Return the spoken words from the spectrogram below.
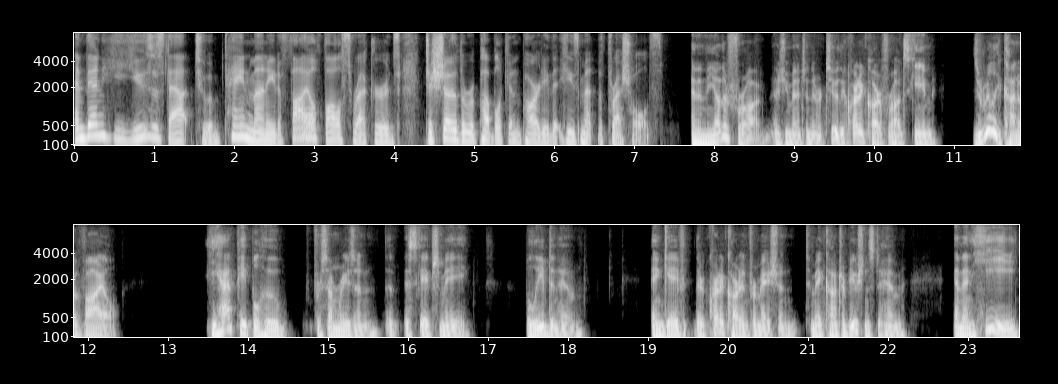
And then he uses that to obtain money to file false records to show the Republican Party that he's met the thresholds. And then the other fraud, as you mentioned, there are two. The credit card fraud scheme is really kind of vile. He had people who for some reason that escapes me, believed in him and gave their credit card information to make contributions to him. And then he,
